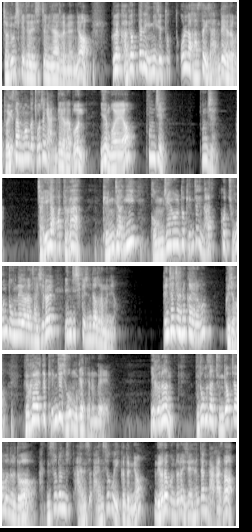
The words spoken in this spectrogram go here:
적용시켜야 되는 시점이냐 그러면요. 그 가격대는 이미 이제 또 올라갔어. 이제 안 돼요, 여러분. 더 이상 뭔가 조정이 안 돼요, 여러분. 이제 뭐예요? 품질. 품질. 자, 이 아파트가 굉장히 범죄율도 굉장히 낮고 좋은 동네라는 사실을 인지시켜준다 그러면요. 괜찮지 않을까요, 여러분? 그죠? 그거 할 때 굉장히 좋은 무게가 되는 거예요. 이거는 부동산 중개업자분들도 안 쓰는, 안, 쓰, 안 쓰고 있거든요. 근데 여러분들은 이제 현장 나가서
